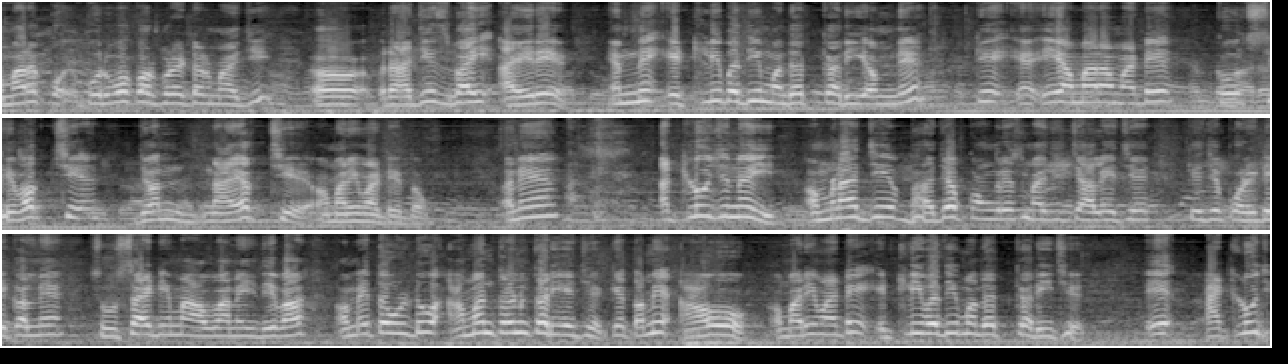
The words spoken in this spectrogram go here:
અમારા પૂર્વ કોર્પોરેટર માજી રાજેશભાઈ આયરે એમને એટલી બધી મદદ કરી અમને કે એ અમારા માટે કોઈ સેવક છે, જન નાયક છે અમારી માટે તો. અને આટલું જ નહીં, હમણાં જે ભાજપ કોંગ્રેસમાં જે ચાલે છે કે જે પોલિટિકલને સોસાયટીમાં આવવા નહીં દેવા, અમે તો ઉલટું આમંત્રણ કરીએ છીએ કે તમે આવો, અમારી માટે એટલી બધી મદદ કરી છે. એ આટલું જ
